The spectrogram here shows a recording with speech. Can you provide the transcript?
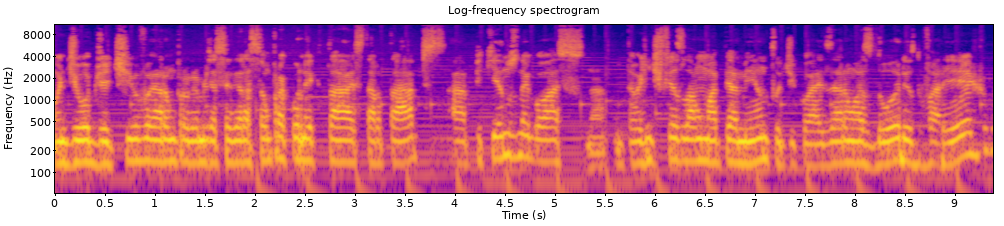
onde o objetivo era um programa de aceleração para conectar startups a pequenos negócios, né? Então a gente fez lá um mapeamento de quais eram as dores do varejo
